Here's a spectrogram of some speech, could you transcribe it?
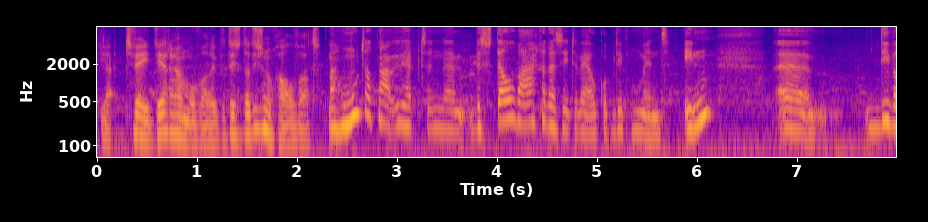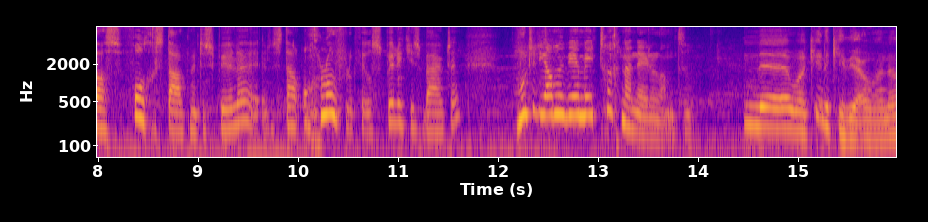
ja, twee dirham of wat. Dat is, dat is nogal wat. Maar hoe moet dat nou? U hebt een uh, bestelwagen, daar zitten wij ook op dit moment in. Uh, die was volgestouwd met de spullen. Er staan ongelooflijk veel spulletjes buiten. Moeten die allemaal weer mee terug naar Nederland? Nee, وكاين كيبيعوا هنا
